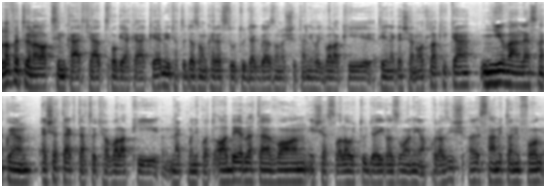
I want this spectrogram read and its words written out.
Alapvetően a lakcímkártyát fogják elkérni, tehát hogy azon keresztül tudják beazonosítani, hogy valaki ténylegesen ott lakik-e. Nyilván lesznek olyan esetek, tehát hogyha valakinek mondjuk ott albérlete van, és ezt valahogy tudja igazolni, akkor az is számítani fog.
